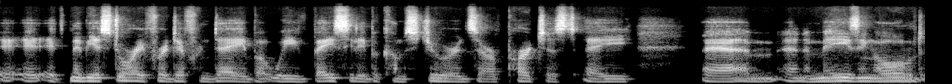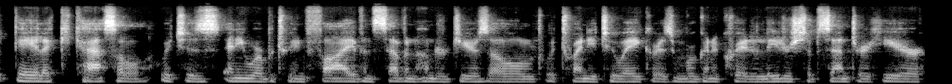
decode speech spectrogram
it, it, may be a story for a different day. But we've basically become stewards or purchased a um, an amazing old Gaelic castle, which is anywhere between five and seven hundred years old, with 22 acres, and we're going to create a leadership center here,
